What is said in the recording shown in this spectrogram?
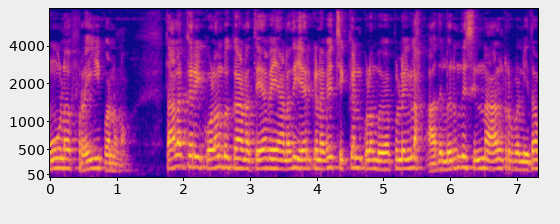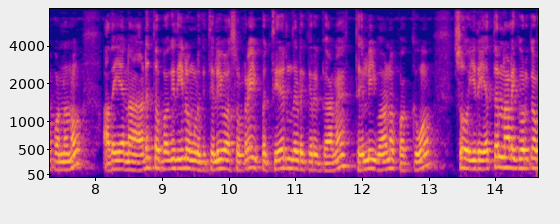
மூளை ஃப்ரை பண்ணணும். தலைக்கறி குழம்புக்கான தேவையானது ஏற்கனவே சிக்கன் குழம்பு வைப்பில்லைங்களா? அதிலிருந்து சின்ன ஆல்ட்ரு பண்ணி தான் பண்ணணும். அதைய நான் அடுத்த பகுதியில் உங்களுக்கு தெளிவாக சொல்கிறேன் இப்போ தேர்ந்தெடுக்கிறதுக்கான தெளிவான பக்குவம். ஸோ இதை எத்தனை நாளைக்கு ஒருக்கா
